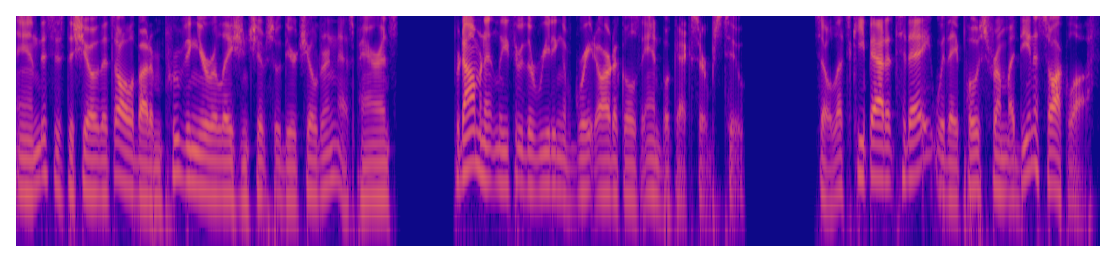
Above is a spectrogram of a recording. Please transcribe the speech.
and this is the show that's all about improving your relationships with your children as parents, predominantly through the reading of great articles and book excerpts, too. So let's keep at it today with a post from Adina Soclof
